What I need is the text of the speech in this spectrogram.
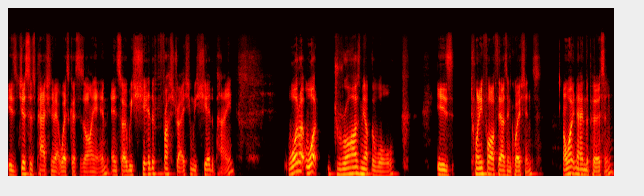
is just as passionate about West Coast as I am, and so we share the frustration, we share the pain. What what drives me up the wall is twenty five thousand questions. I won't name the person,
